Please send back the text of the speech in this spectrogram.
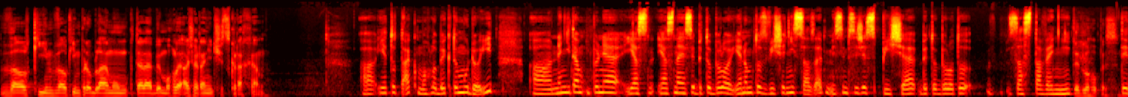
velkým, velkým problémům, které by mohly až hraničit s krachem. Je to tak, mohlo by k tomu dojít. Není tam úplně jasné, jestli by to bylo jenom to zvýšení sazeb. Myslím si, že spíše by to bylo to zastavení ty dluhopisy. Ty,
